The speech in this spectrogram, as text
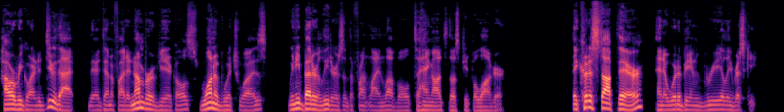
How are we going to do that? They identified a number of vehicles, one of which was we need better leaders at the frontline level to hang on to those people longer. They could have stopped there and it would have been really risky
